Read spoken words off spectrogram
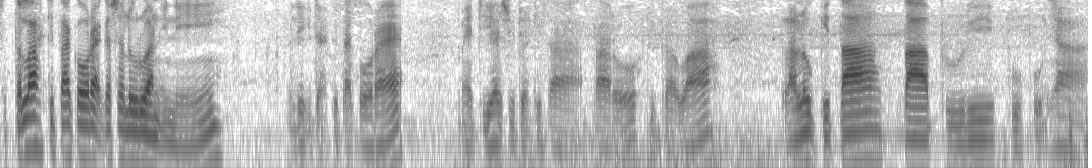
setelah kita korek keseluruhan ini ini sudah kita korek media sudah kita taruh di bawah lalu kita taburi pupuknya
